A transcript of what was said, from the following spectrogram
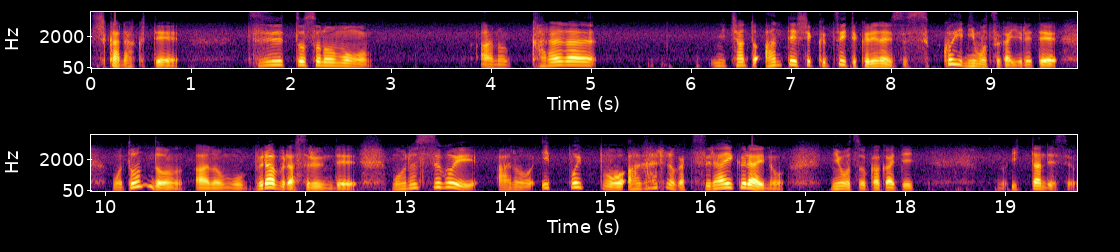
しかなくてずっとそのもうあの体にちゃんと安定してくっついてくれないんですすっごい荷物が揺れてもうどんどんあのもうブラブラするんでものすごいあの一歩一歩上がるのが辛いくらいの荷物を抱えて行ったんですよ。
